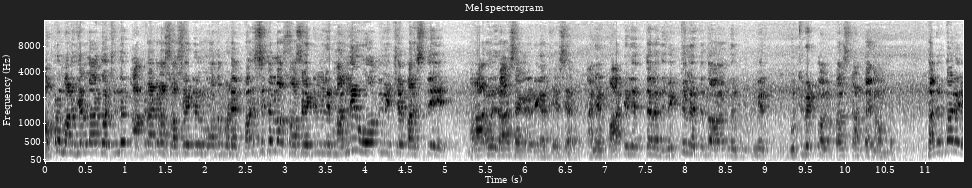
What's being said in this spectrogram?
అప్పుడు మన జిల్లాకు వచ్చింది అక్కడక్కడ సొసైటీలు మూతపడే పరిస్థితుల్లో సొసైటీలని మళ్ళీ ఓటు ఇచ్చే పరిస్థితి మరి ఆ రోజు రాజశేఖర రెడ్డి గారు చేశారు. అని పార్టీలు ఎత్తాలేదు వ్యక్తులు ఎత్తుతామని మీరు మీరు గుర్తుపెట్టుకోవాల్సిన పరిస్థితి అంతైనా ఉంది. తదుపరి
